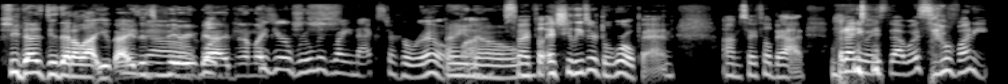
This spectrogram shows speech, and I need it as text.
She does do that a lot, you guys. It's very bad. Well, and I'm like, because your room is right next to her room. I know. So I feel, and she leaves her door open. Um, so I feel bad. But anyways, that was so funny.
